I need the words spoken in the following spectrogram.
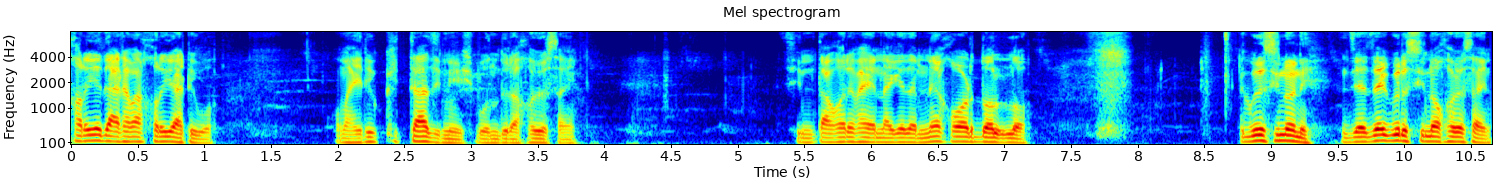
খরিয়ে যায় আমার খরিয়ে আটিব ও মাহিরি কিতা জিনিস বন্ধুরা হয়ে চাই। চিন্তা করে ভাই নাকি যেমনি খর দললো এগুলো চিনো নি যে যে এগুলো চিনো হয়ে চাইন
